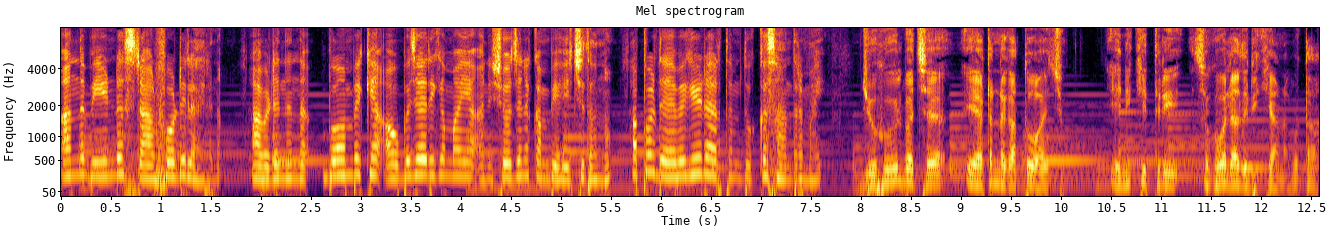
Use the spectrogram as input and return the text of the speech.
അന്ന് വീണ്ടും സ്റ്റാർഫോർഡിലായിരുന്നു. അവിടെ നിന്ന് ബോംബെക്ക് ഔപചാരികമായ അനുശോചന കമ്പി അയച്ചു തന്നു. അപ്പോൾ ദേവകിയുടെ അർത്ഥം ദുഃഖസാന്ദ്രമായി. ജുഹുവിൽ വെച്ച് ഏട്ടന്റെ കത്ത് വായിച്ചു. എനിക്കിത്തിരി സുഖമില്ലാതിരിക്കുകയാണ് കുട്ടാ.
